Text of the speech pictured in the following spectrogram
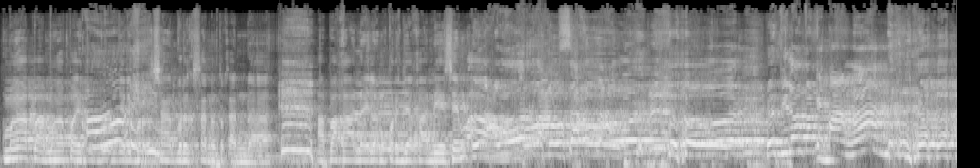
Mengapa? Mengapa itu menjadi ber- sangat berkesan untuk anda? Apakah anda hilang perjakaan di SMA? Ngawur bangsa ngawur Ngawur Udah bilang pakai tangan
